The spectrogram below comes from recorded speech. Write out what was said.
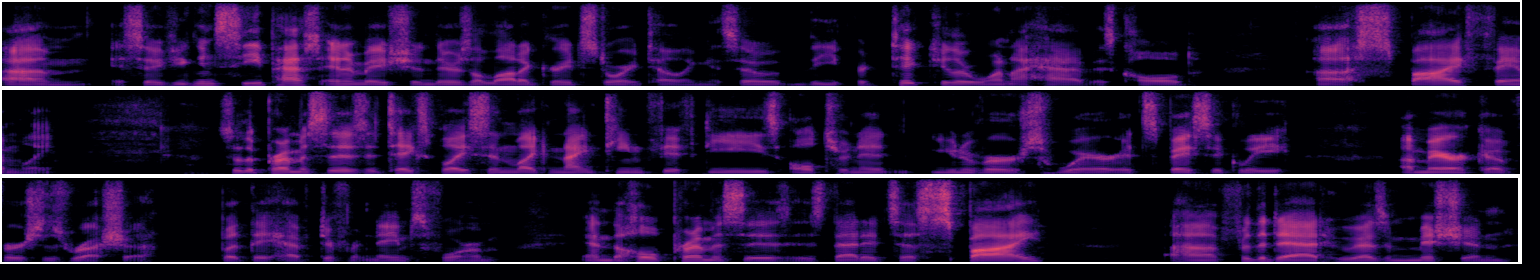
um, so if you can see past animation there's a lot of great storytelling so the particular one i have is called uh, spy family so the premise is it takes place in like 1950s alternate universe where it's basically America versus Russia, but they have different names for them. And the whole premise is is that it's a spy uh, for the dad who has a mission,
